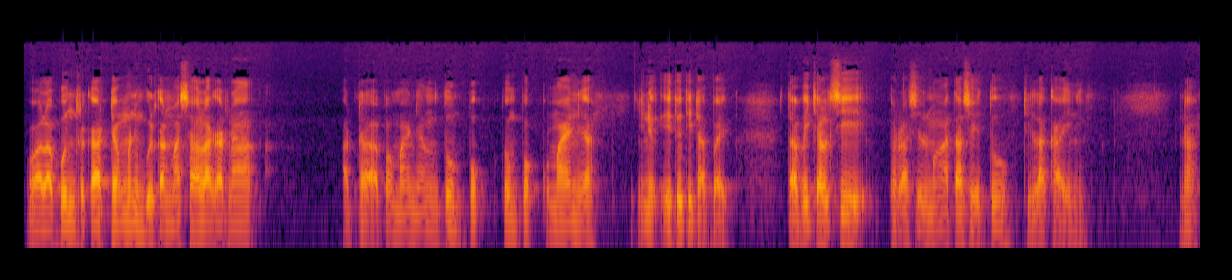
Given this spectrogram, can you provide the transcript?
Walaupun terkadang menimbulkan masalah karena ada pemain yang tumpuk-tumpuk pemain ya. Ini itu tidak baik. Tapi Chelsea berhasil mengatasi itu di laga ini. Nah,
